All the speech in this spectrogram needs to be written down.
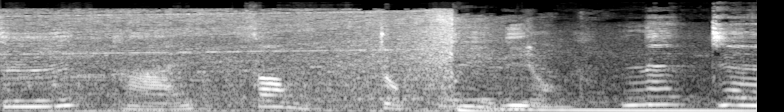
ซื้อขายซ่อมจบที่เดียว นะจ๊ะ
